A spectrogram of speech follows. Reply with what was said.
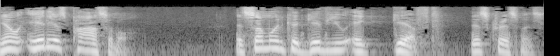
You know, it is possible that someone could give you a gift this Christmas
